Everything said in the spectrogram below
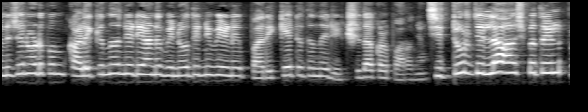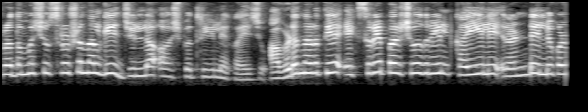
അനുജനോടൊപ്പം കളിക്കുന്നതിനിടെയാണ് വിനോദിനി വീണ് പരിക്കേറ്റതെന്ന് രക്ഷിതാക്കൾ പറഞ്ഞു. ചിറ്റൂർ ജില്ലാ ആശുപത്രിയിൽ പ്രഥമ ശുശ്രൂഷ നൽകി ജില്ലാ ആശുപത്രിയിലേക്ക് അയച്ചു. അവിടെ നടത്തിയ എക്സ്റേ പരിശോധനയിൽ കയ്യിലെ രണ്ട് എല്ലുകൾ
